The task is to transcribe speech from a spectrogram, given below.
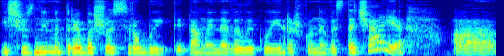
і що з ними треба щось робити. Там і на велику іграшку не вистачає. А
